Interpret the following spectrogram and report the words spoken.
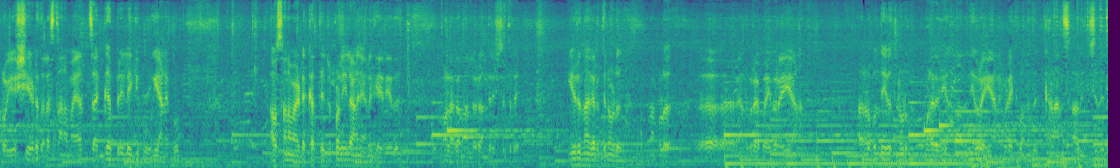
ക്രൊയേഷ്യയുടെ തലസ്ഥാനമായ ജഗബ്രിലേക്ക് പോവുകയാണ് ഇപ്പോൾ അവസാനമായിട്ട് കത്തീഡ്രൽ പള്ളിയിലാണ് ഞങ്ങൾ കയറിയത്. വളരെ നല്ലൊരു അന്തരീക്ഷത്തിൽ ഈ ഒരു നഗരത്തിനോട് നമ്മൾ എന്താ പറയുക ബൈ പറയുകയാണ്. അതിനോടൊപ്പം ദൈവത്തിനോടും വളരെയധികം നന്ദി പറയുകയാണ് ഇവിടേക്ക് വന്നത് കാണാൻ സാധിച്ചതിൽ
